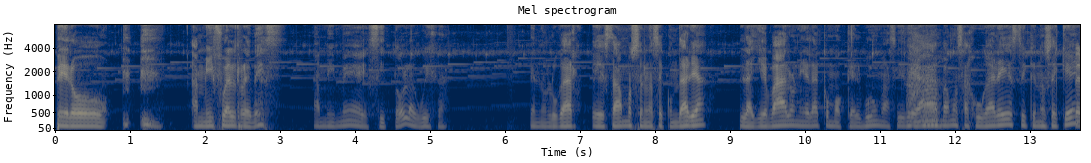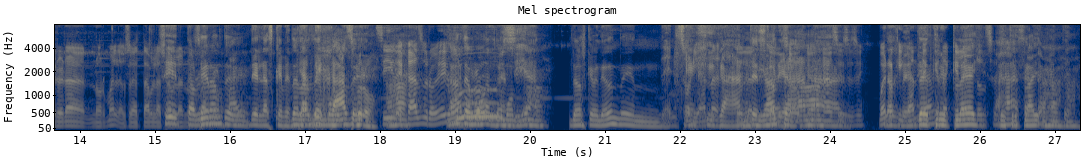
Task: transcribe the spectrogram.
pero a mí fue al revés. A mí me citó la Ouija en un lugar. eh, estábamos en la secundaria, la llevaron y era como que el boom así de, Ajá. ah, vamos a jugar esto y que no sé qué. Pero era normal, o sea, tabla, sí, tabla. tabla eran normal, de- de, las que de vendían las de, de Monte. Hasbro. Sí, Ajá. de Hasbro, ¿eh? Eran Uh, de bro- las de, vendían. De las que vendían en, En en Soriana. de Gigante, las Gigante, Soriana, ajá. ajá, sí, sí, sí. Bueno, Las gigante de en aquel triple, entonces. de ajá, ajá,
